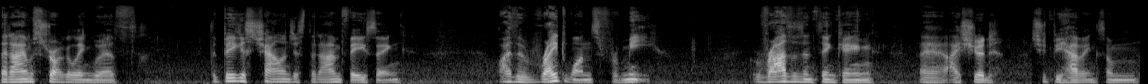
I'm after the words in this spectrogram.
that I'm struggling with, the biggest challenges that I'm facing, are the right ones for me, rather than thinking uh, I should should be having some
